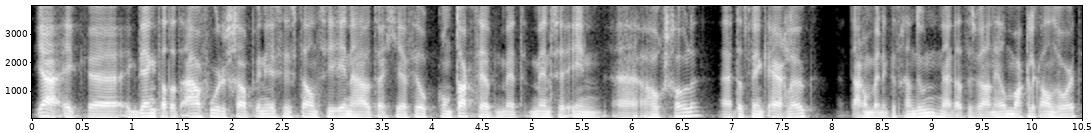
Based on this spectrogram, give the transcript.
Ja, ik, uh, ik denk dat het aanvoerderschap in eerste instantie inhoudt dat je veel contact hebt met mensen in uh, hogescholen. Uh, dat vind ik erg leuk. Daarom ben ik het gaan doen. Nou, dat is wel een heel makkelijk antwoord.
